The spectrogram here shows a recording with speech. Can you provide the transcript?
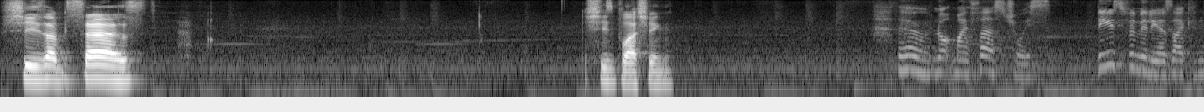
She's obsessed. She's blushing. Though not my first choice. These familiars I can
